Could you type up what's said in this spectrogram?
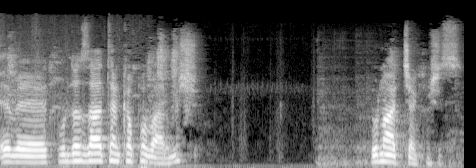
Evet, burada zaten kapı varmış. Bunu açacakmışız.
